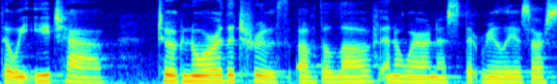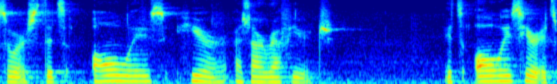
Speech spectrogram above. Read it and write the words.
that we each have to ignore the truth of the love and awareness that really is our source, that's always here as our refuge. It's always here, it's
